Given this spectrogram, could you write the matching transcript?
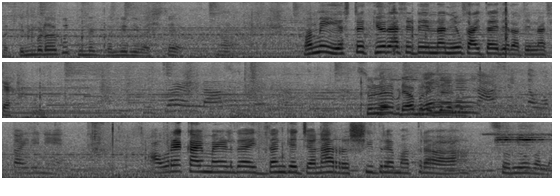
ಬಟ್ ತಿನ್ಬಿಡೋಕು ತಿನ್ನಕ್ಕೆ ಬಂದಿದ್ದೀವಿ ಅಷ್ಟೇ. ಮಮ್ಮಿ ಎಷ್ಟು ಕ್ಯೂರಿಯಾಸಿಟಿಯಿಂದ ನೀವು ಕಾಯ್ತಾ ಇದ್ದೀರಾ ತಿನ್ನಕ್ಕೆ? ಸುಳ್ಳು ಹೇಳ್ಬಿಡಿ? ಆಸೆಯಿಂದ ಹೋಗ್ತಾ ಇದ್ದೀನಿ. ಅವರೆಕಾಯಿ ಮೇಳ್ದೆ ಇದ್ದಂಗೆ ಜನ ರಶ್ ಇದ್ರೆ ಮಾತ್ರ ಸರಿ ಹೋಗಲ್ಲ.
